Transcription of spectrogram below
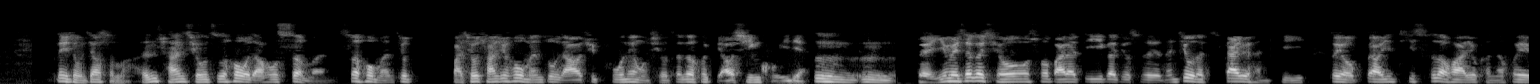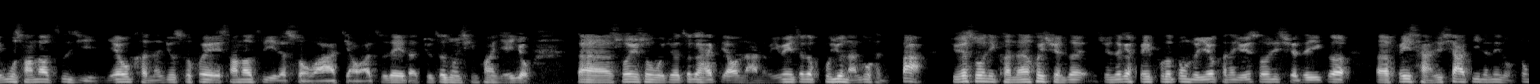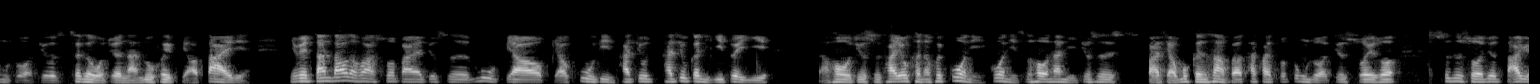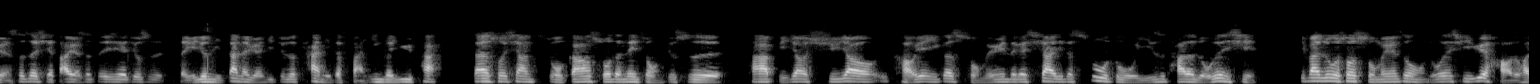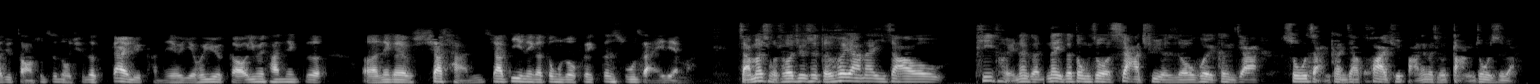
那种叫什么横传球之后，然后射门，射后门就把球传去后门柱，然后去扑那种球，这个会比较辛苦一点。嗯嗯，对，因为这个球说白了，第一个就是能救的概率很低，队友不小心踢呲的话，有可能会误伤到自己，也有可能就是会伤到自己的手啊、脚啊之类的，就这种情况也有。呃，所以说我觉得这个还比较难的，因为这个扑救难度很大。有些时候你可能会选择选择一个飞扑的动作，也有可能有些时候就选择一个。呃，飞铲就下地的那种动作，就这个我觉得难度会比较大一点，因为单刀的话说白了就是目标比较固定，他就他就跟你一对一，然后就是他有可能会过你，过你之后，那你就是把脚步跟上，不要太快做动作，就是所以说，甚至说就打远射这些，打远射这些就是等于就是你站在原地就是看你的反应跟预判，但是说像我刚刚说的那种，就是他比较需要考验一个守门员的一个下地的速度以及是他的柔韧性。一般如果说守门员这种柔韧性越好的话，就挡出这种球的概率可能也也会越高，因为他那个呃那个下铲下地那个动作会更舒展一点嘛。咱们所说就是德赫亚那一招劈腿那个那个动作下去的时候会更加舒展、更加快，去把那个球挡住是吧？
